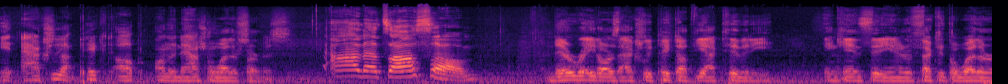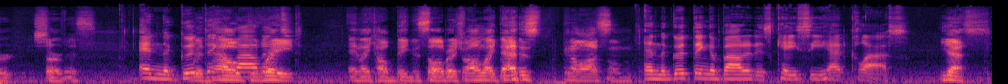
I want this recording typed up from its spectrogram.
It actually got picked up on the National Weather Service. Ah, that's awesome. Their radars actually picked up the activity in Kansas City, and it affected the weather service And the good with thing how about great it, and like how big the celebration. I'm like, that is awesome. and the good thing about it is KC had class. Yes.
